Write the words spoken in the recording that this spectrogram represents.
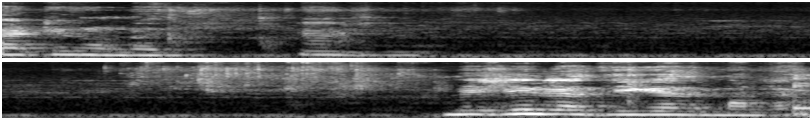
గట్టిగా ఉండదు. మిషన్లో దిగదు మళ్ళీ.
